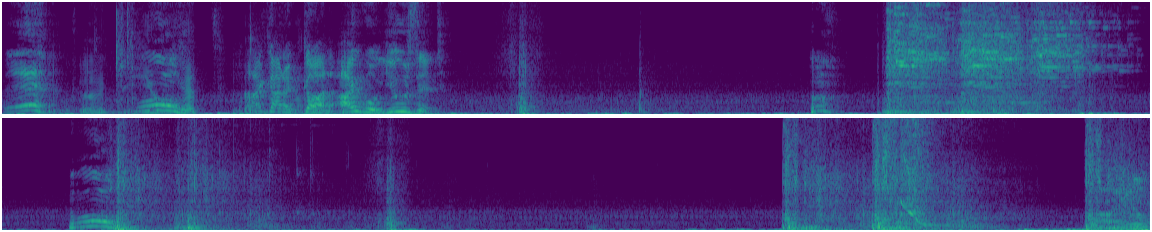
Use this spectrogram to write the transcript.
Lord! Eh. Good. You Oh, get I got a gun. I will use it. Huh. Oh! I'll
